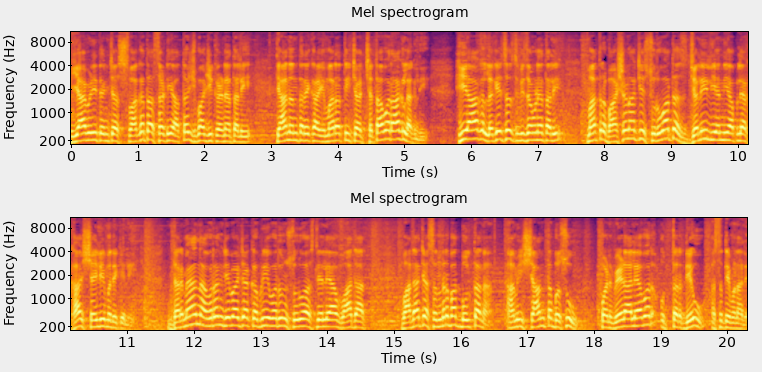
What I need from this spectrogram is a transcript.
यावेळी त्यांच्या स्वागतासाठी आतषबाजी करण्यात आली. त्यानंतर एका इमारतीच्या छतावर आग लागली. ही आग लगेचच विझवण्यात आली. मात्र भाषणाची सुरुवातच जलील यांनी आपल्या खास शैलीमध्ये केली. दरम्यान औरंगजेबाच्या कबरीवरून सुरू असलेल्या वादात वादाच्या संदर्भात बोलताना आम्ही शांत बसू, पण वेळ आल्यावर उत्तर देऊ, असं ते म्हणाले.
